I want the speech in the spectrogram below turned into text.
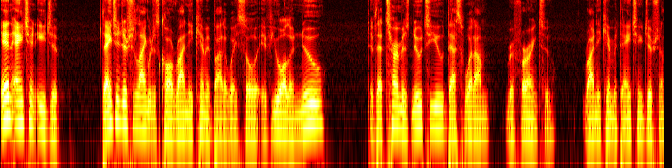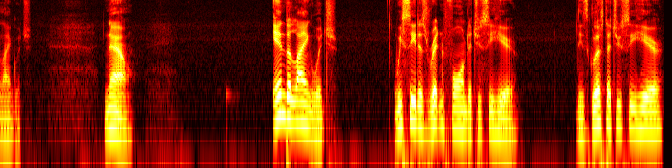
In ancient Egypt, the ancient Egyptian language is called Rani Kemet, by the way. So if you all are new, if that term is new to you, that's what I'm referring to. Rani Kemet, the ancient Egyptian language. Now, in the language, we see this written form that you see here, these glyphs that you see here,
